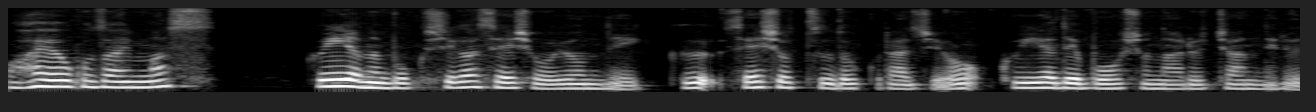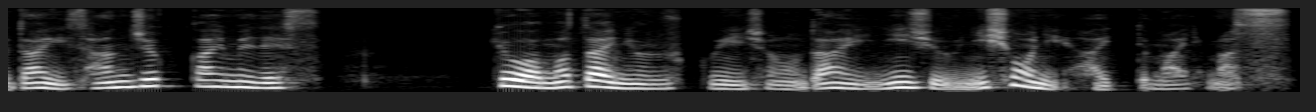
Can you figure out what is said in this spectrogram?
おはようございます。クイアの牧師が聖書を読んでいく聖書通読ラジオクイアデボーショナルチャンネル第30回目です。今日はマタイによる福音書の第22章に入ってまいります。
